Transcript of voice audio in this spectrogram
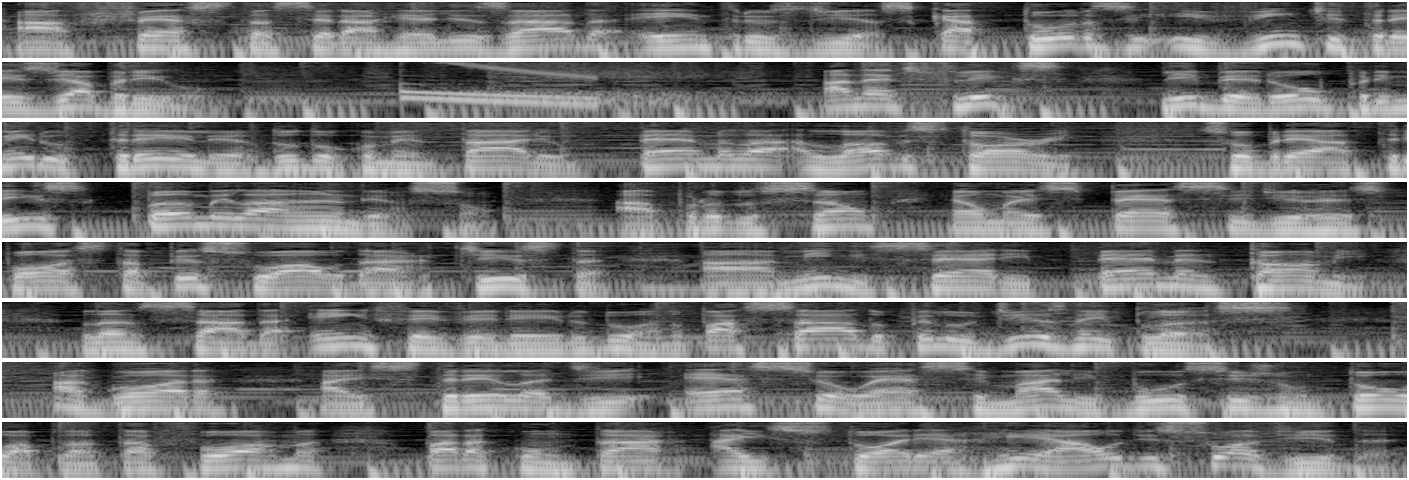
A festa será realizada entre os dias 14 e 23 de abril. A Netflix liberou o primeiro trailer do documentário Pamela Love Story, sobre a atriz Pamela Anderson. A produção é uma espécie de resposta pessoal da artista à minissérie Pam and Tommy, lançada em fevereiro do ano passado pelo Disney Plus. Agora, a estrela de SOS Malibu se juntou à plataforma para contar a história real de sua vida.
